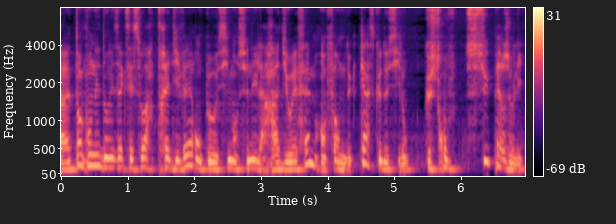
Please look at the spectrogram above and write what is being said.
Euh, tant qu'on est dans les accessoires très divers, on peut aussi mentionner la radio FM en forme de casque de Silon, que je trouve super joli.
